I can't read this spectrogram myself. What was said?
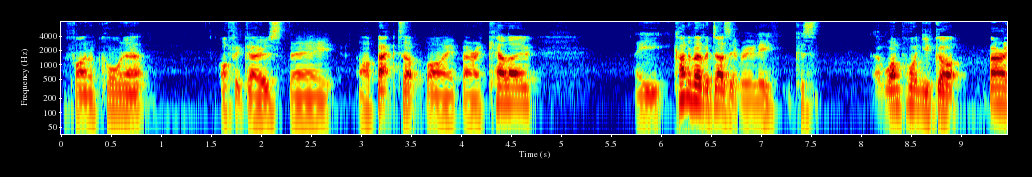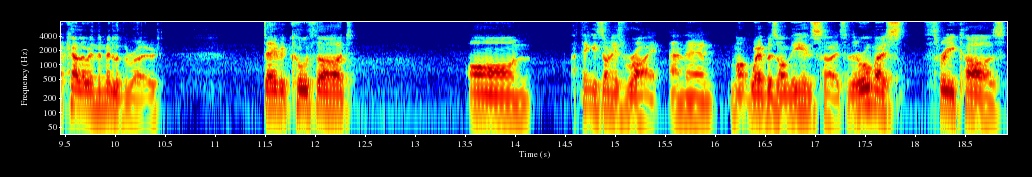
the final corner. Off it goes. They are backed up by Barrichello. He kind of overdoes it, really, because at one point you've got Barrichello in the middle of the road, David Coulthard on I think he's on his right, and then Mark Webber's on the inside. So they're almost three cars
